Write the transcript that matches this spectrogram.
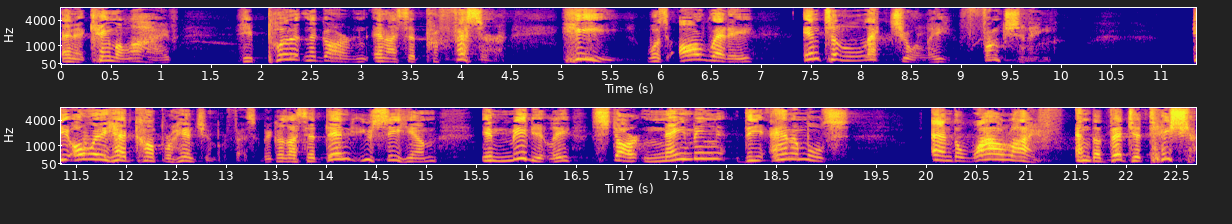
And it came alive. He put it in the garden, and I said, Professor, he was already intellectually functioning. He already had comprehension, Professor, because I said, then you see him immediately start naming the animals and the wildlife and the vegetation.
